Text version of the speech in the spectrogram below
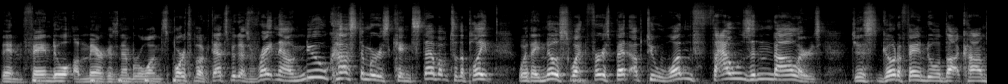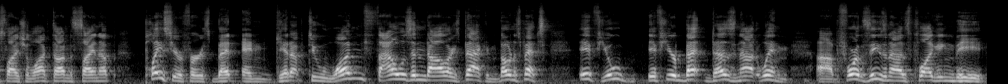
than FanDuel, America's number one sportsbook. That's because right now, new customers can step up to the plate with a no sweat first bet up to $1,000. Just go to fanduel.com slash locked on to sign up place your first bet and get up to $1,000 back in bonus bets if you if your bet does not win. Uh, before the season, I was plugging the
